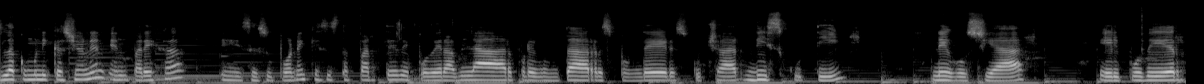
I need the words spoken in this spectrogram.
la comunicación en, pareja eh, se supone que es esta parte de poder hablar, preguntar, responder, escuchar, discutir, negociar, el poder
